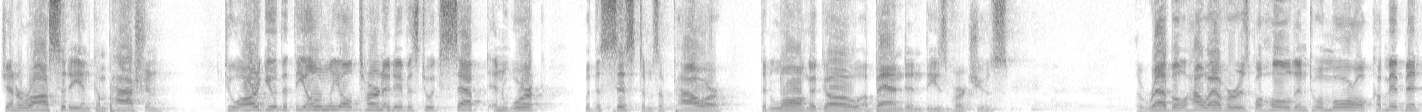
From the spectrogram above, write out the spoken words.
generosity, and compassion to argue that the only alternative is to accept and work with the systems of power that long ago abandoned these virtues. The rebel, however, is beholden to a moral commitment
